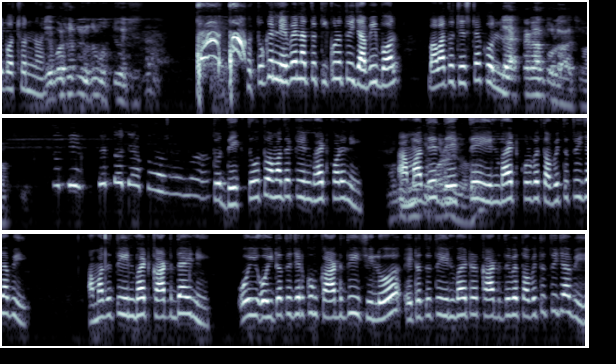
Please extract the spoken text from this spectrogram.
এই বছর নয়। এবছর তুই নতুন ভর্তি হয়েছিস না? তোকে নেবে না তো কি করে তুই যাবি বল? বাবা তো চেষ্টা করল। একটা গান তোলা আছে তো দেখতে তো যাব না তো দেখতেও তো আমাদেরকে ইনভাইট করেনি। আমাদের দেখতে দেখতে ইনভাইট করবে তবে তো তুই যাবি। আমাদের তো ইনভাইট কার্ড দেয়নি। ওই ওইটাতে যেরকম কার্ড দিয়েছিল এটাতে তো ইনভাইটার কার্ড দেবে তবে তো তুই যাবি।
